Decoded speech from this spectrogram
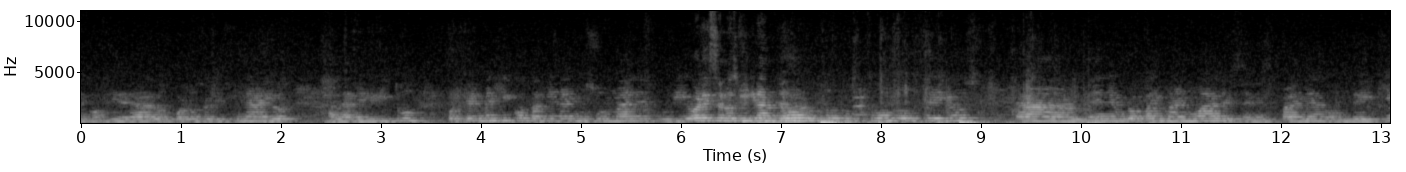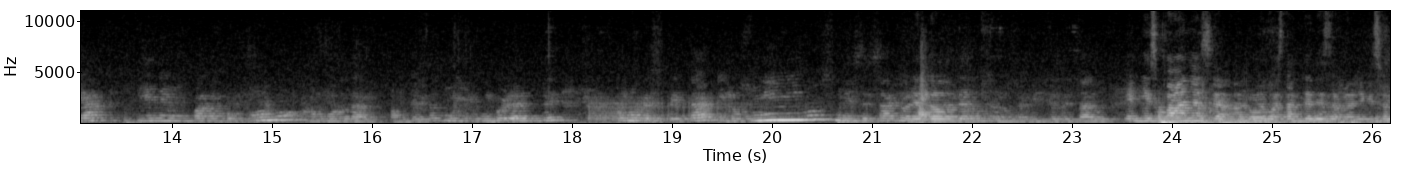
en considerar a los pueblos originarios, a la negritud, porque en México también hay musulmanes, judíos. Por eso los migrantes, Todos, todos, todos ellos. ah, en Europa hay manuales en España donde ya tiene un párrafo cómo abordar, aunque estás muy ignorante, cómo respetar y los mínimos necesarios Sobre para todo. atenderlos en los En España se ha habido bastante desarrollo en esos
